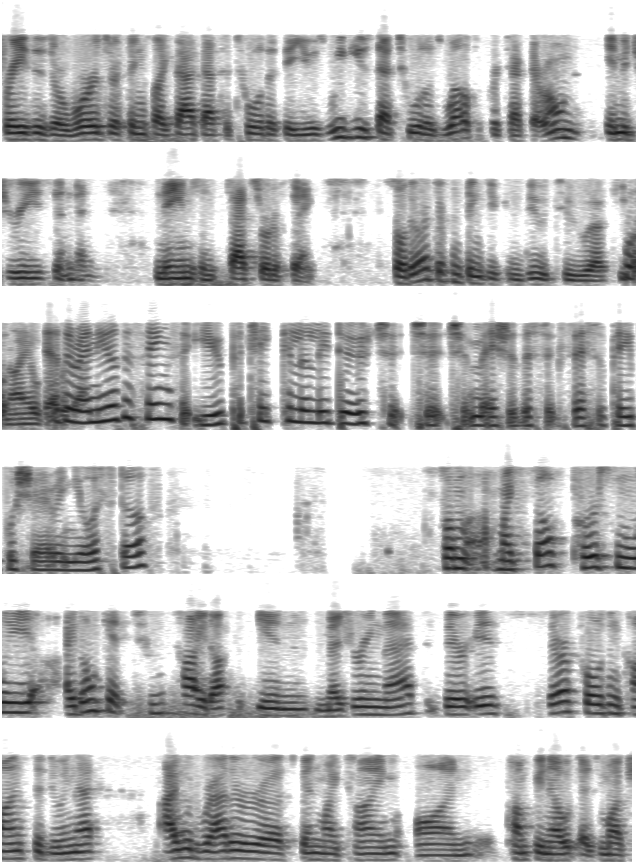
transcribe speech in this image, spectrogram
phrases or words or things like that. That's a tool that they use. We've used that tool as well to protect our own imageries and, and names and that sort of thing. So there are different things you can do to uh, keep well, an eye out. Are there that. any other things that you particularly do to, to, to measure the success of people sharing your stuff? From myself personally, I don't get too tied up in measuring that. There is there are pros and cons to doing that. I would rather uh, spend my time on pumping out as much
